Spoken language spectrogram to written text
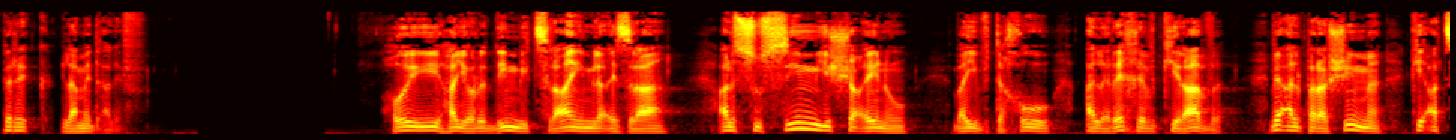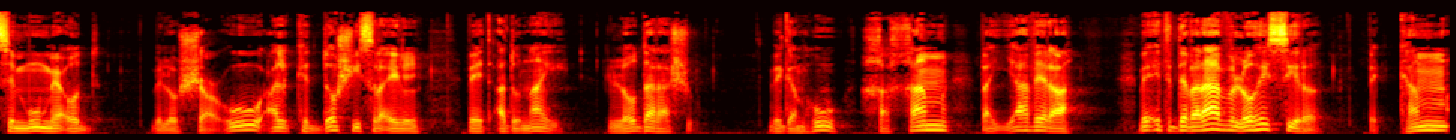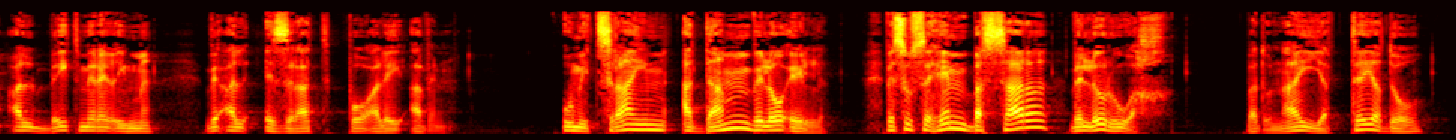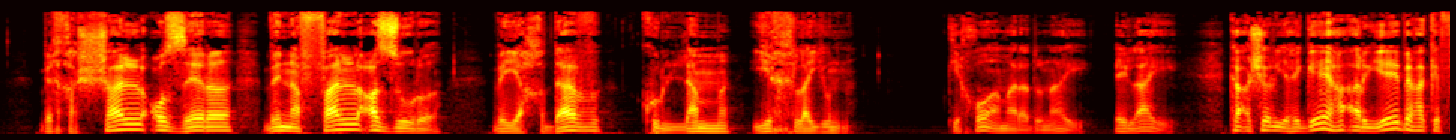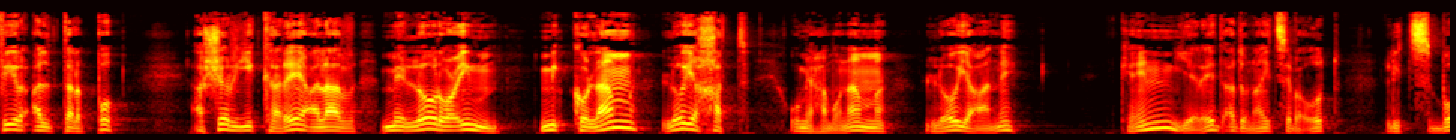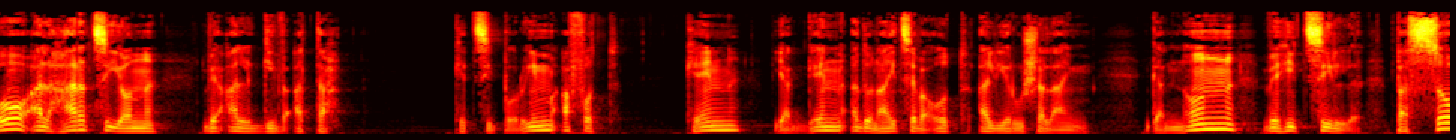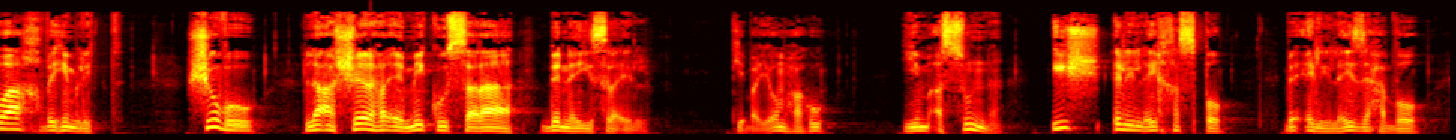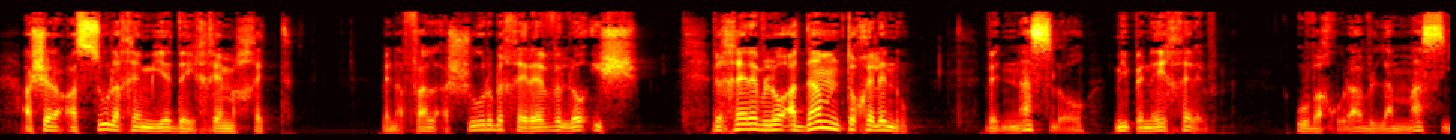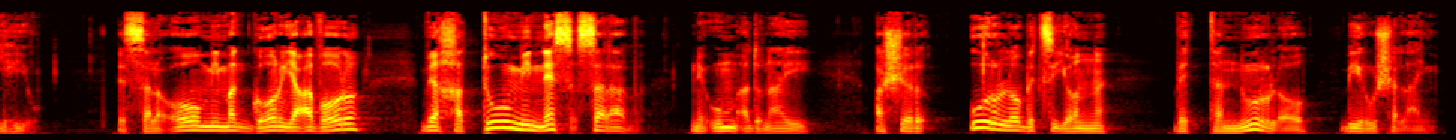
פרק ל"א הוי היורדים מצרים לעזרה, על סוסים ישענו, ויבטחו על רכב כי רב, ועל פרשים כי עצמו מאוד, ולא שעו על קדוש ישראל, ואת אדוני לא דרשו. וגם הוא חכם ויברא, ואת דבריו לא הסיר, וקם על בית מרעים, ועל עזרת פועלי אבן. ומצרים אדם ולא אל, וסוסיהם בשר ולא רוח. ואדוני יטה ידו, וכשל עוזר, ונפל עזור, ויחדיו כולם יכליון. כי כה אמר אדוני אלי, כאשר יהגה האריה והכפיר על תרפו, אשר יקרא עליו מלוא רועים, מקולם לא יחת, ומהמונם לא יענה. כן ירד אדוני צבאות, לצבוא על הר ציון ועל גבעתה. כציפורים עפות, כן יגן אדוני צבאות על ירושלים, גנון והציל, פסוח והמליט. שובו לאשר העמיקו שרה בני ישראל. כי ביום ההוא ימאסון איש אלילי כספו, ואלילי זהבו, אשר עשו לכם ידיכם חטא. ונפל אשור בחרב לא איש, וחרב לא אדם תאכלנו, ונס לו מפני חרב, ובחוריו למס יהיו. וסלעו ממגור יעבור, וחטאו מנס שריו, נאום אדוני, אשר אור לו בציון, ותנור לו בירושלים.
